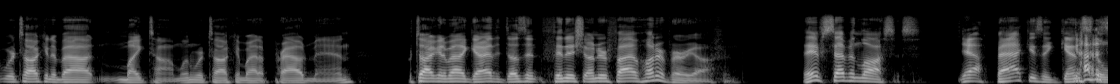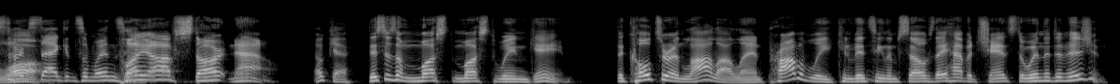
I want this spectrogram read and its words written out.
We're talking about Mike Tomlin. We're talking about a proud man. We're talking about a guy that doesn't finish under 500 very often. They have seven losses. Yeah. Back is against the wall. Got to the start wall. stacking some wins. Playoffs start now. Okay. This is a must must win game. The Colts are in la la land, probably convincing themselves they have a chance to win the division.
